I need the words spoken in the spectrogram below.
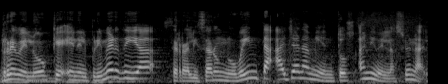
reveló que en el primer día se realizaron 90 allanamientos a nivel nacional.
